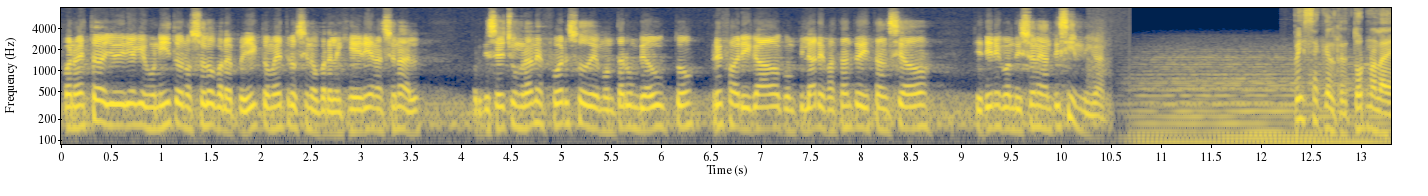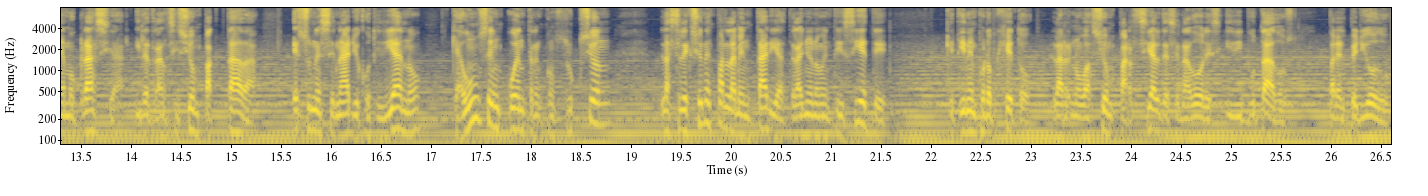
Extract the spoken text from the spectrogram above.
Bueno, esto yo diría que es un hito no solo para el proyecto Metro, sino para la ingeniería nacional porque se ha hecho un gran esfuerzo de montar un viaducto prefabricado con pilares bastante distanciados que tiene condiciones antisísmicas. Pese a que el retorno a la democracia y la transición pactada es un escenario cotidiano que aún se encuentra en construcción, las elecciones parlamentarias del año 97, que tienen por objeto la renovación parcial de senadores y diputados para el periodo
